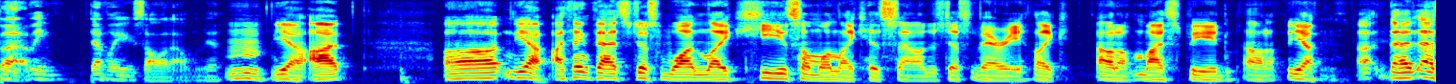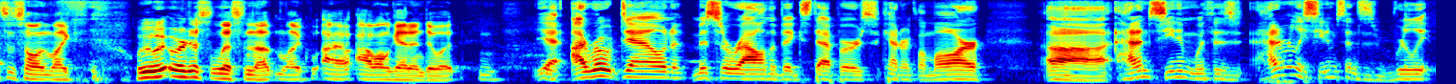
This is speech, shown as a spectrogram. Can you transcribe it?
But I mean, definitely a solid album. Yeah. hmm Yeah, I, uh, yeah, I think that's just one. Like he's someone like his sound is just very like I don't know my speed. I don't know. Yeah, uh, that that's its own like we we're just listening up. Like I I won't get into it. Yeah, I wrote down Mr. Morale and the Big Steppers, Kendrick Lamar. Uh, hadn't seen him with his hadn't really seen him since his really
